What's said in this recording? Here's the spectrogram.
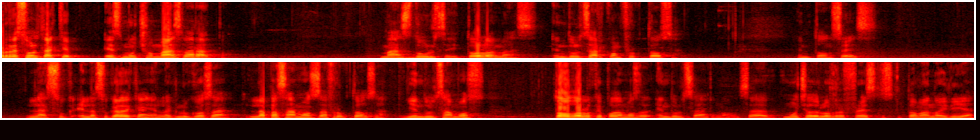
Pero resulta que es mucho más barato, más dulce y todo lo demás, endulzar con fructosa. Entonces, el azúcar de caña, la glucosa, la pasamos a fructosa y endulzamos todo lo que podemos endulzar, ¿no? O sea, muchos de los refrescos que toman hoy día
